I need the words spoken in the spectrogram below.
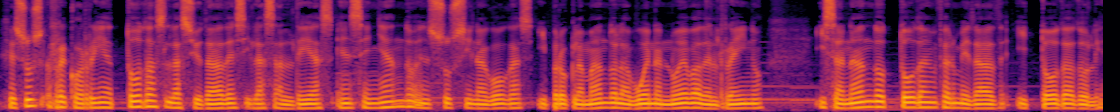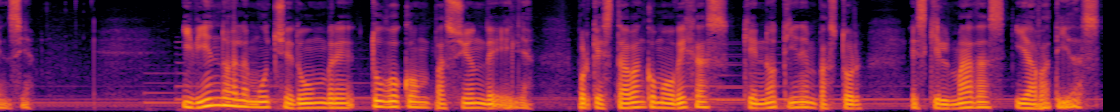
Jesús recorría todas las ciudades y las aldeas enseñando en sus sinagogas y proclamando la buena nueva del reino y sanando toda enfermedad y toda dolencia. Y viendo a la muchedumbre, tuvo compasión de ella, porque estaban como ovejas que no tienen pastor, esquilmadas y abatidas.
